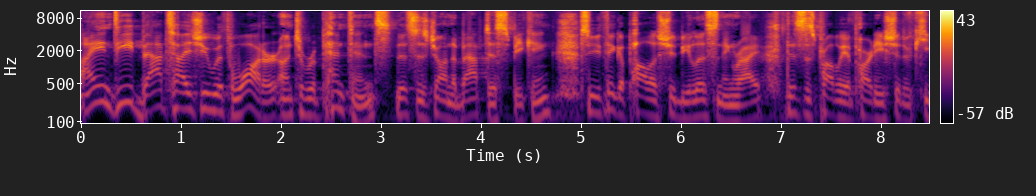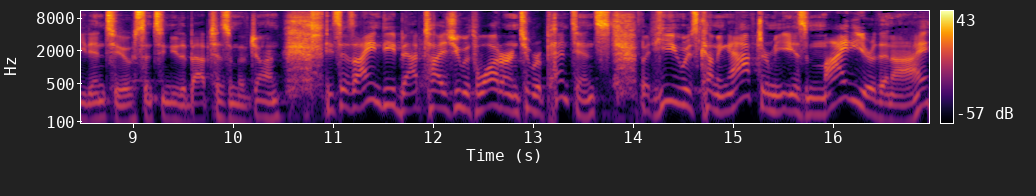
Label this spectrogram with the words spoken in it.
I indeed baptize you with water unto repentance. This is John the Baptist speaking. So you think Apollos should be listening, right? This is probably a part he should have keyed into since he knew the baptism of John. He says, I indeed baptize you with water unto repentance, but he who is coming after me is mightier than I,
